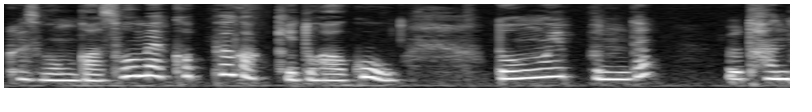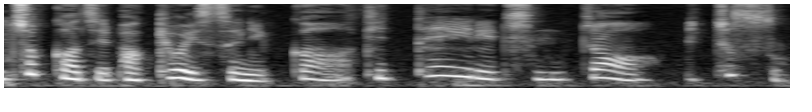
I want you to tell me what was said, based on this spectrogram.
그래서 뭔가 소매 커프 같기도 하고 너무 예쁜데 이 단추까지 박혀 있으니까 디테일이 진짜 미쳤어.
